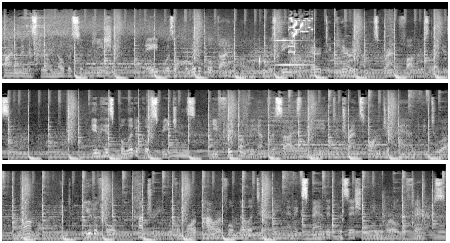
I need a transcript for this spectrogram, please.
Prime Minister Nobusuke Kishi, Abe was a political dynamo who was being prepared to carry on his grandfather's legacy. In his political speeches, he frequently emphasized the need to transform Japan into a normal and beautiful country with a more powerful military and expanded position in world affairs.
